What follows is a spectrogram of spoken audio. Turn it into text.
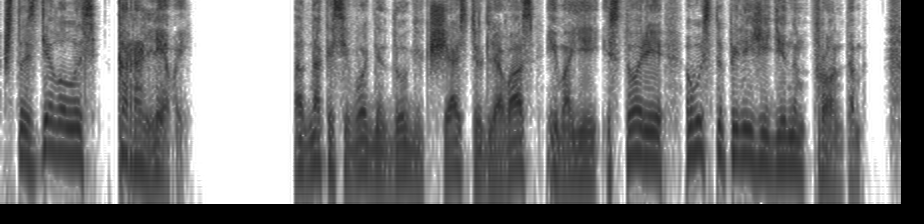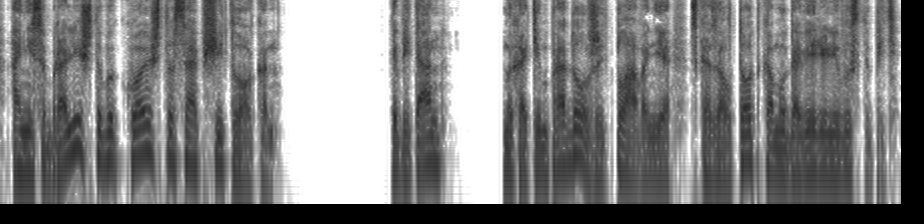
что сделалась королевой. Однако сегодня дуги, к счастью для вас и моей истории, выступили единым фронтом. Они собрались, чтобы кое-что сообщить Локон. «Капитан, мы хотим продолжить плавание», — сказал тот, кому доверили выступить.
